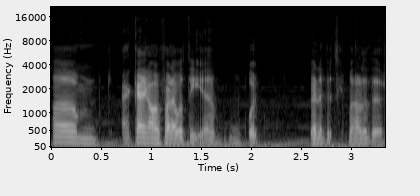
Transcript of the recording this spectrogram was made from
Um, I kind of want to find out what the uh, what benefits come out of this.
